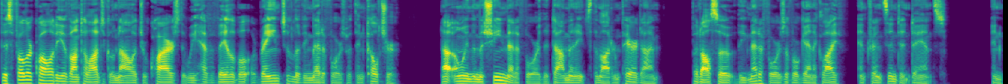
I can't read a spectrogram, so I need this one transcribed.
this fuller quality of ontological knowledge requires that we have available a range of living metaphors within culture, not only the machine metaphor that dominates the modern paradigm, but also the metaphors of organic life and transcendent dance. An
